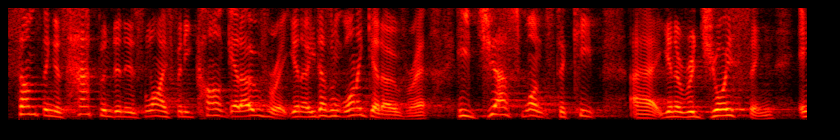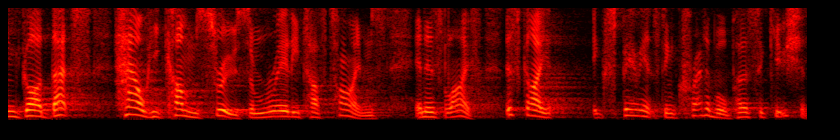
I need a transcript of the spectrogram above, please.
Something has happened in his life and he can't get over it. You know, he doesn't want to get over it. He just wants to keep, uh, you know, rejoicing in God. That's how he comes through some really tough times in his life. This guy experienced incredible persecution.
